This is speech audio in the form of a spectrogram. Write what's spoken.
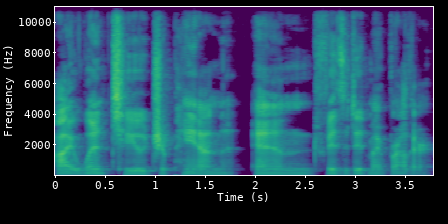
I went to Japan and visited my brother.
